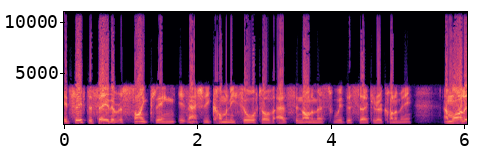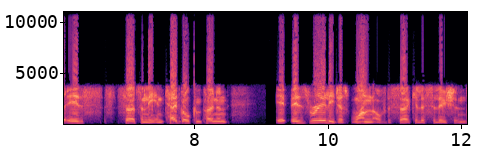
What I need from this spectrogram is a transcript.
It's safe to say that recycling is actually commonly thought of as synonymous with the circular economy. And while it is certainly an integral component, it is really just one of the circular solutions.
